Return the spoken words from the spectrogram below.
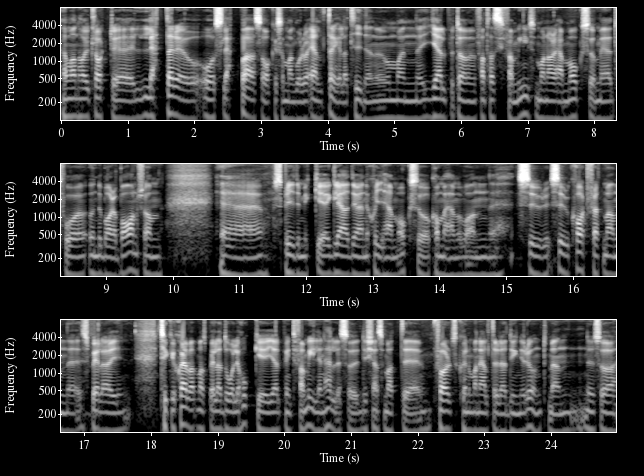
Mm. Man har ju klart eh, lättare att, att, släppa saker som man går och ältar hela tiden. Och man hjälp av en fantastisk familj som man har hemma också med två underbara barn som Eh, sprider mycket glädje och energi hem också och kommer hem och vara en eh, sur, surkart för att man eh, spelar, tycker själv att man spelar dålig hockey hjälper inte familjen heller. Så det känns som att eh, förut så kunde man älta det där dygnet runt men nu så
